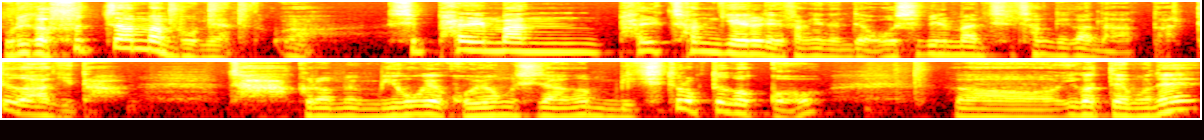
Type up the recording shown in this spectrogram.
우리가 숫자만 보면 어, 18만 8천 개를 예상했는데 51만 7천 개가 나왔다. 뜨악이다. 자, 그러면 미국의 고용 시장은 미치도록 뜨겁고 어, 이것 때문에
